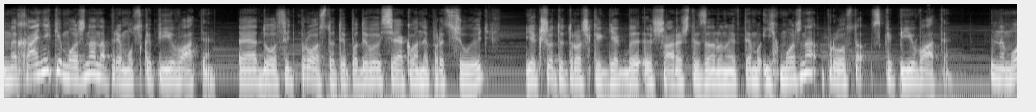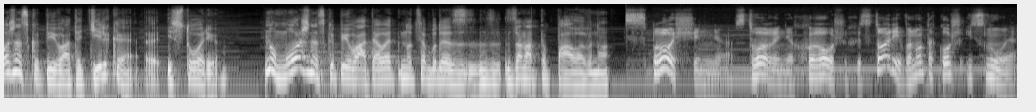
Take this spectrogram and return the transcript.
Механіки можна напряму скопіювати. Це досить просто. Ти подивився, як вони працюють. Якщо ти трошки якби шариш, ти занурив тему, їх можна просто скопіювати. Не можна скопіювати тільки е, історію. Ну, можна скопіювати, але ну, це буде занадто паливно. Спрощення створення хороших історій, воно також існує.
